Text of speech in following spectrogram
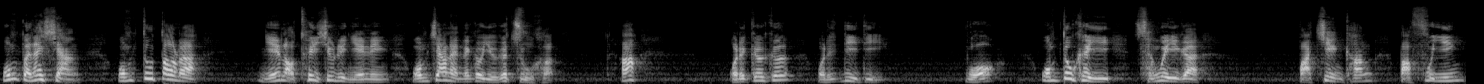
我们本来想，我们都到了。年老退休的年龄，我们将来能够有个组合，啊，我的哥哥，我的弟弟，我，我们都可以成为一个把健康、把福音、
